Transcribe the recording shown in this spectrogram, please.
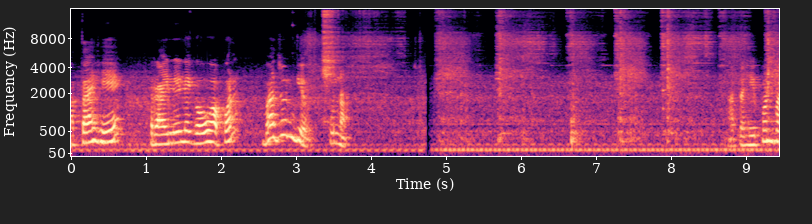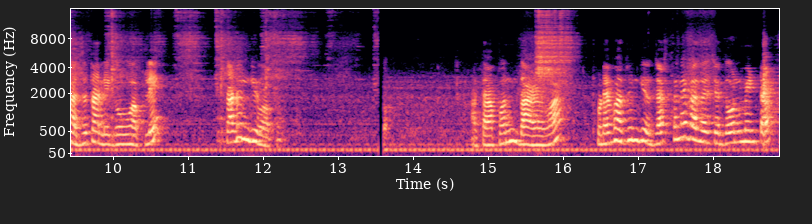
आता हे राहिलेले गहू आपण भाजून घेऊ पुन्हा. आता हे पण भाजत आले गहू आपले. काढून घेऊ आपण. आता आपण डाळवा थोड्या भाजून घेऊ. जास्त नाही भाजायचे दोन मिनटं.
